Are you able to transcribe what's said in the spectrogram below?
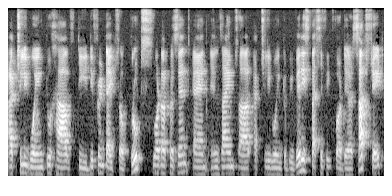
actually going to have the different types of groups what are present and enzymes are actually going to be very specific for their substrate.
